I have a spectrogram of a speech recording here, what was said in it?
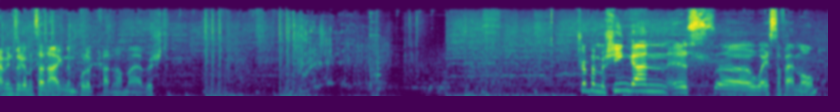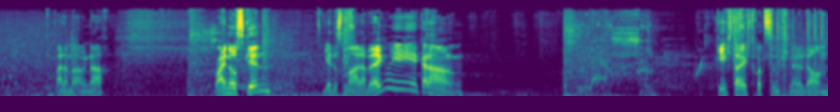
Haben ihn sogar mit seiner eigenen Bullet gerade nochmal erwischt. Triple Machine Gun ist äh, Waste of Ammo. Meiner Meinung nach. Rhino Skin. Jedes Mal. Aber irgendwie, keine Ahnung. Gehe ich dadurch trotzdem schnell down.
